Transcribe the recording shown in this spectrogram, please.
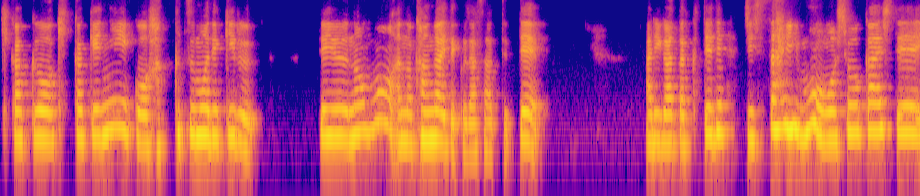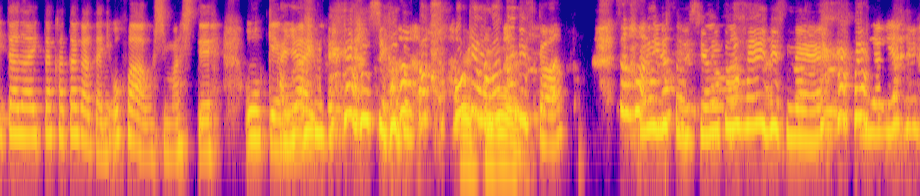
企画をきっかけにこう発掘もできるっていうのもあの考えてくださっててありがたくて、で、実際もう紹介していただいた方々にオファーをしまして、OK もらいま 仕事、OK もらったんですか？そう、ありがとう仕事が早いですね。いやいやいや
